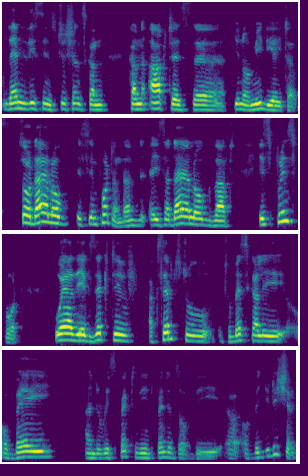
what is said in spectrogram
then these institutions can can act as uh, you know mediators. So dialogue is important, and it's a dialogue that is principled, where the executive accepts to to basically obey and respect the independence of the uh, of the judiciary.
